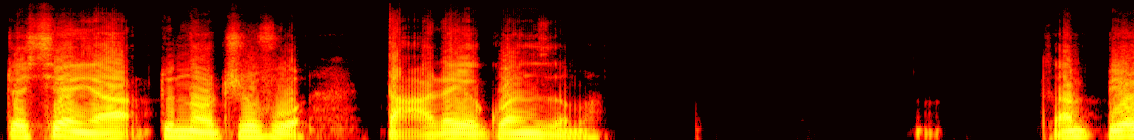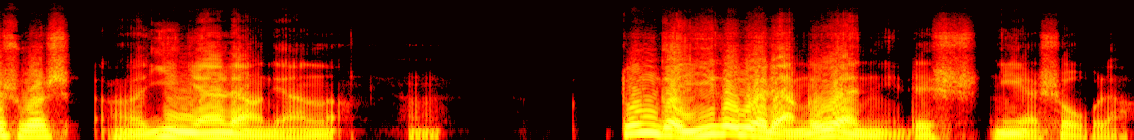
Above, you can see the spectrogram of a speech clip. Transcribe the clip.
这县衙，蹲到知府打这个官司吗？咱别说是啊，一年两年了，嗯，蹲个一个月两个月，你这你也受不了。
